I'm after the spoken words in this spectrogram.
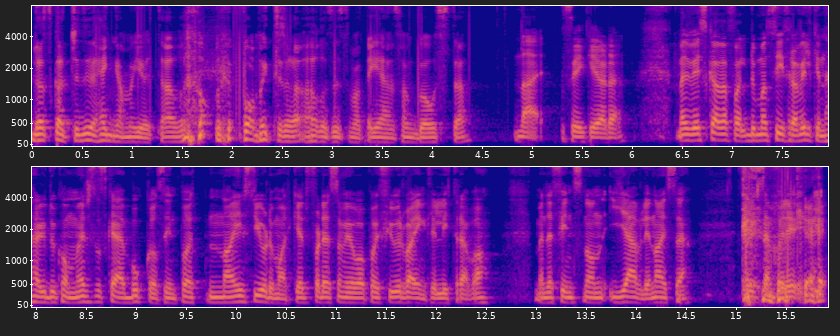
Da skal ikke du henge meg ut her og få meg til å høres ut som at jeg er en sånn ghoster. Nei, skal ikke gjøre det. Men vi skal i hvert fall, du må si fra hvilken helg du kommer, så skal jeg booke oss inn på et nice julemarked. For det som vi var på i fjor, var egentlig litt ræva. Men det fins noen jævlig nice. For eksempel i, i,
